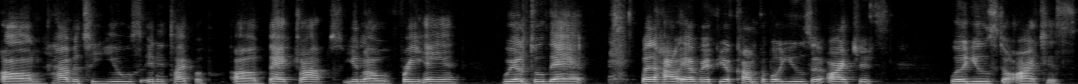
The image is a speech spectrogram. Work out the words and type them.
um, having to use any type of uh, backdrops, you know, freehand, we'll do that. But however, if you're comfortable using arches, we'll use the arches.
